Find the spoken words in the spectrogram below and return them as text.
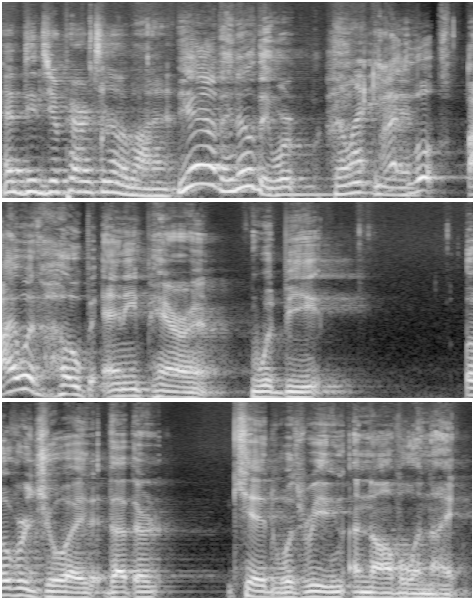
And did your parents know about it? Yeah, they know they were. They let you. I, look, I would hope any parent would be overjoyed that their kid was reading a novel a night.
